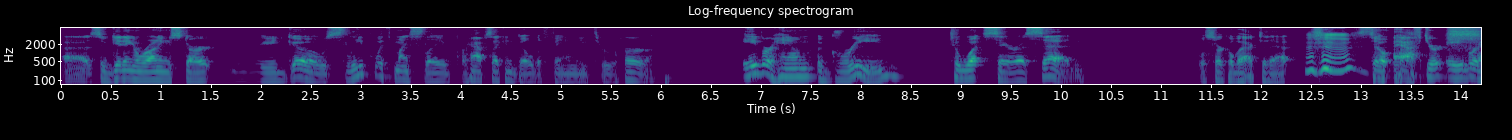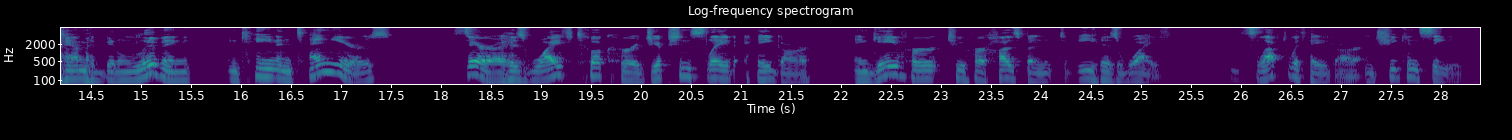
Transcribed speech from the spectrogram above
uh, so getting a running start we read go sleep with my slave. Perhaps i can build a family through her. Abraham agreed to what sarah said. We'll circle back to that. So after abraham had been living in canaan 10 years Sarah, his wife, took her Egyptian slave Hagar and gave her to her husband to be his wife. He slept with Hagar, and she conceived.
